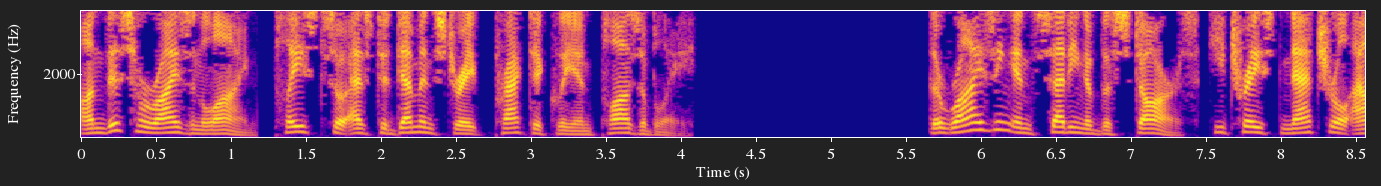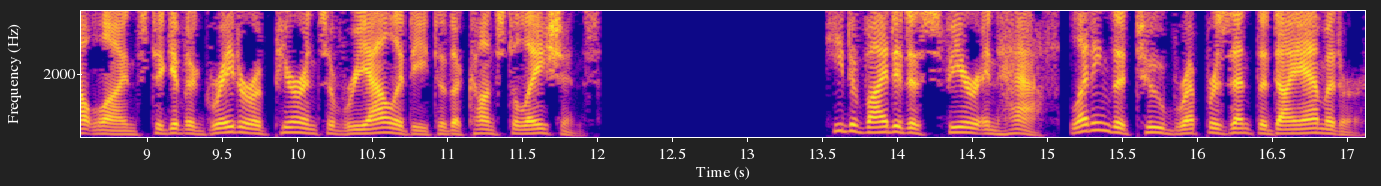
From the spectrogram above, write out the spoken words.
On this horizon line, placed so as to demonstrate practically and plausibly. The rising and setting of the stars, he traced natural outlines to give a greater appearance of reality to the constellations. He divided a sphere in half, letting the tube represent the diameter,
